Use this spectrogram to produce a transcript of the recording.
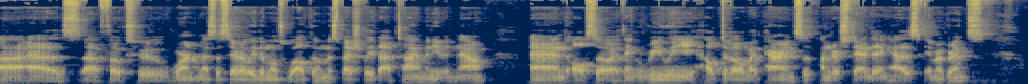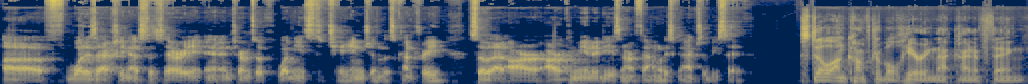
uh, as uh, folks who weren't necessarily the most welcome, especially that time and even now. And also, I think really helped develop my parents' understanding as immigrants of what is actually necessary in, in terms of what needs to change in this country so that our, our communities and our families can actually be safe. Still uncomfortable hearing that kind of thing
